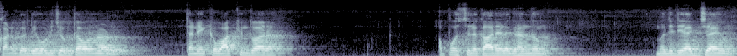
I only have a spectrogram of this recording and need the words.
కనుక దేవుడు చెబుతూ ఉన్నాడు తన యొక్క వాక్యం ద్వారా అపోస్తుల కార్యాల గ్రంథం మొదటి అధ్యాయం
